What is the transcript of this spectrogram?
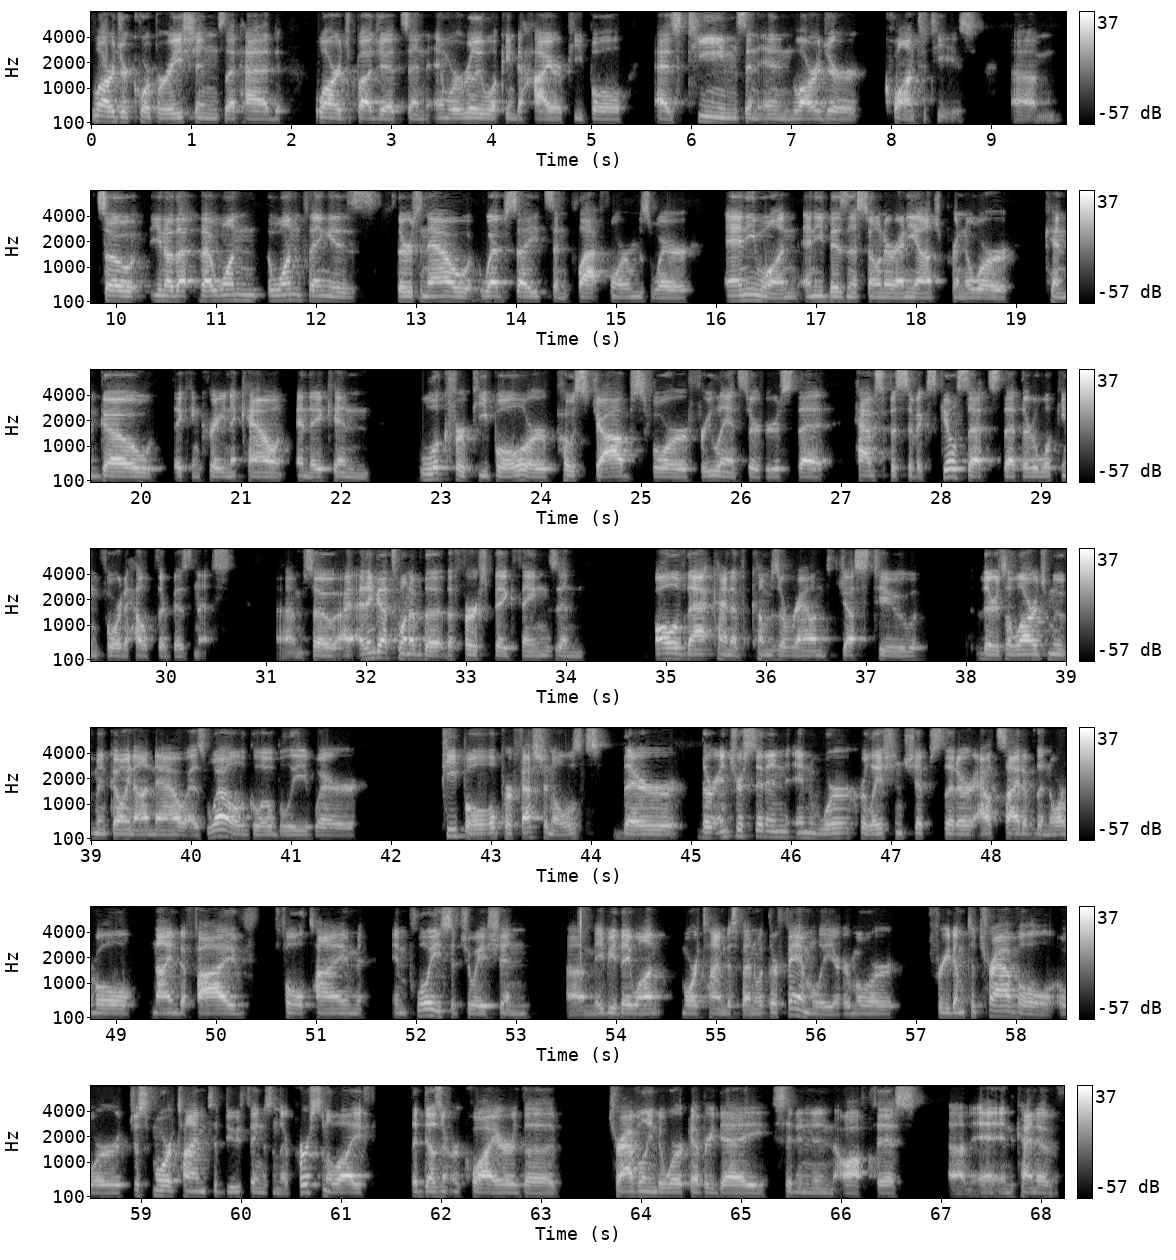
larger corporations that had large budgets and, and were really looking to hire people as teams and in larger quantities. Um, so, you know, that, that one, the one thing is there's now websites and platforms where anyone, any business owner, any entrepreneur can go, they can create an account and they can look for people or post jobs for freelancers that have specific skill sets that they're looking for to help their business. Um, so I, I, think that's one of the the first big things, and all of that kind of comes around just to there's a large movement going on now as well globally where people professionals they're they're interested in in work relationships that are outside of the normal nine to five full-time employee situation. Um, maybe they want more time to spend with their family or more freedom to travel or just more time to do things in their personal life that doesn't require the traveling to work every day sitting in an office um, and, and, kind of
